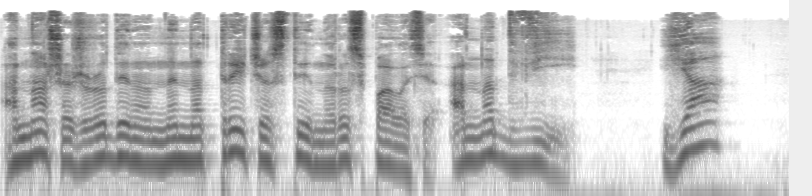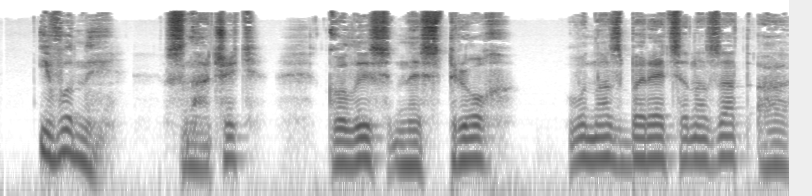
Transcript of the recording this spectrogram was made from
а наша ж родина не на три частини розпалася, а на дві. Я і вони. Значить, колись не з трьох вона збереться назад, а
